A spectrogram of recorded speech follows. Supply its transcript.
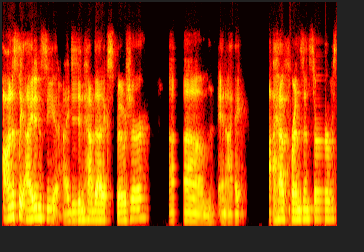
Honestly, I didn't see it. I didn't have that exposure, um, and I I have friends in service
